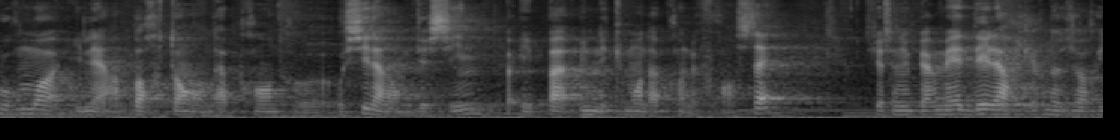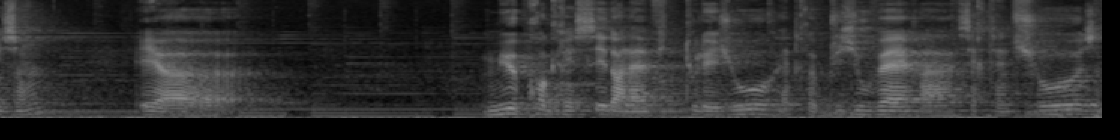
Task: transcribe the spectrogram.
pour moi, il est important d'apprendre aussi la langue des signes et pas uniquement d'apprendre le français, parce que ça nous permet d'élargir nos horizons et euh, mieux progresser dans la vie de tous les jours, être plus ouvert à certaines choses.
